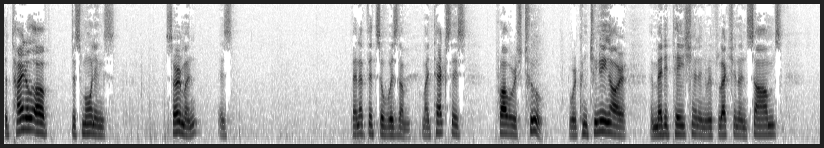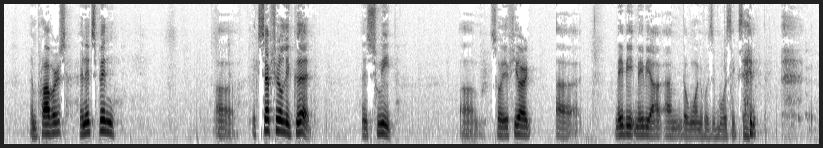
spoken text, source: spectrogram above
The title of this morning's sermon is Benefits of Wisdom. My text is Proverbs 2. We're continuing our meditation and reflection on Psalms and Proverbs, and it's been uh, exceptionally good and sweet. Um, so if you are, uh, maybe maybe I, am the one who's most excited.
